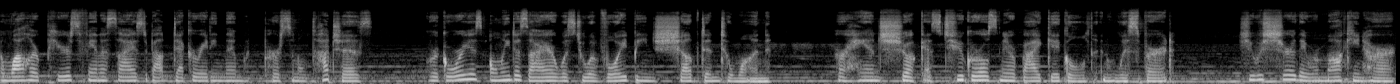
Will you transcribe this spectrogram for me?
and while her peers fantasized about decorating them with personal touches, Gregoria's only desire was to avoid being shoved into one. Her hand shook as two girls nearby giggled and whispered. She was sure they were mocking her.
